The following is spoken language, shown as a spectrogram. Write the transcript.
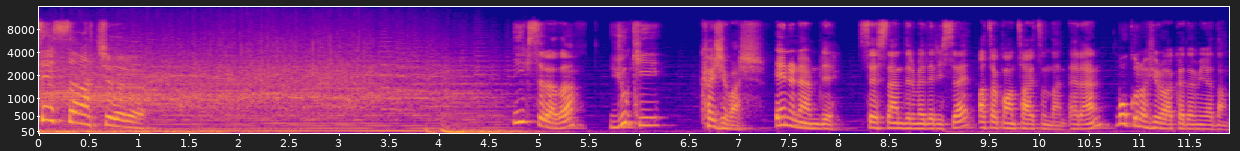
ses sanatçıları. İlk sırada Yuki Kaji var. En önemli seslendirmeleri ise Attack on Titan'dan Eren, Boku no Hero Academia'dan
